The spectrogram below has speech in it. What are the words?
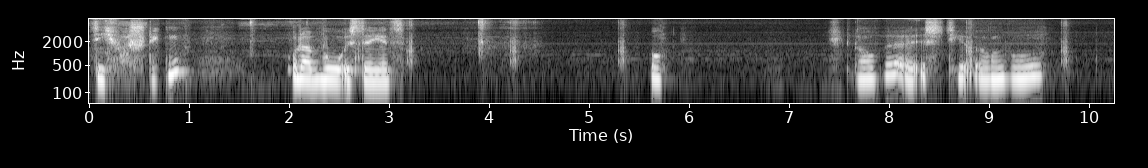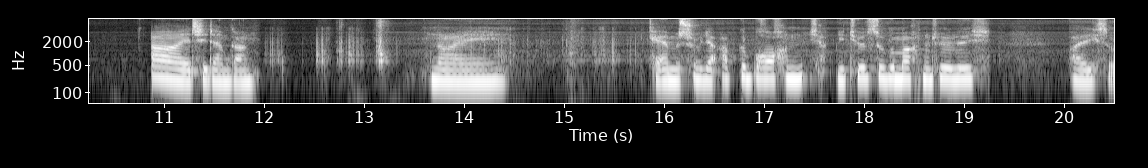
sich verstecken? Oder wo ist er jetzt? Oh. Ich glaube, er ist hier irgendwo. Ah, jetzt steht er im Gang. Nein. Cam ist schon wieder abgebrochen. Ich habe die Tür zugemacht natürlich, weil ich so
